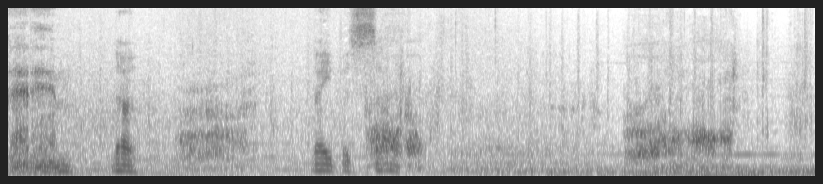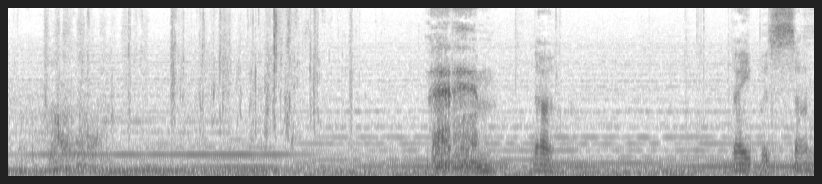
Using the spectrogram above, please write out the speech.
That him? No. Neighbour's son. That him? No. Neighbour's son.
